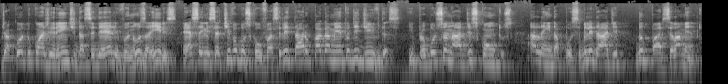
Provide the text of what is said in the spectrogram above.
De acordo com a gerente da CDL, Vanusa Iris, essa iniciativa buscou facilitar o pagamento de dívidas e proporcionar descontos, além da possibilidade do parcelamento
